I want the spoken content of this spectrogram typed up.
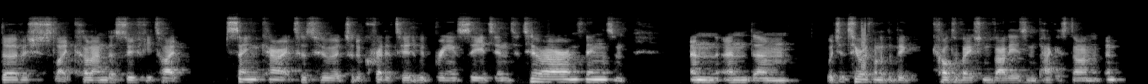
dervish, like Kalanda Sufi type saint characters who are sort of credited with bringing seeds into Tirah and things, and and and um, which Tirah is one of the big cultivation valleys in Pakistan. And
